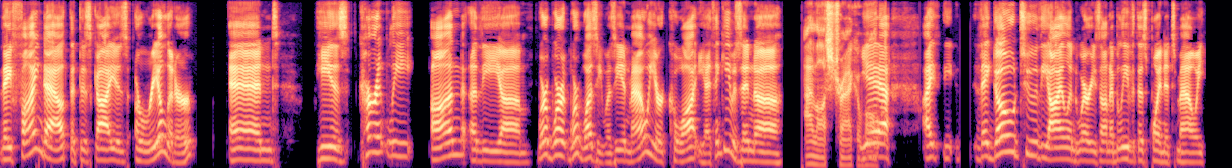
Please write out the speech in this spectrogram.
they find out that this guy is a realtor, and he is currently on uh, the um, where where where was he? Was he in Maui or Kauai? I think he was in. uh I lost track of all. Yeah, I. They go to the island where he's on. I believe at this point it's Maui,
